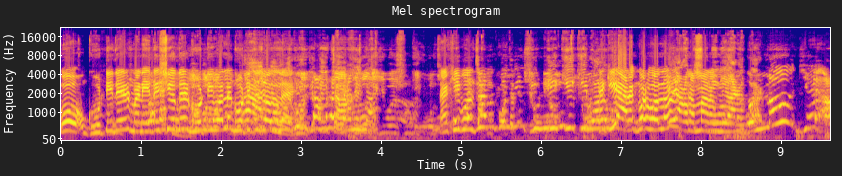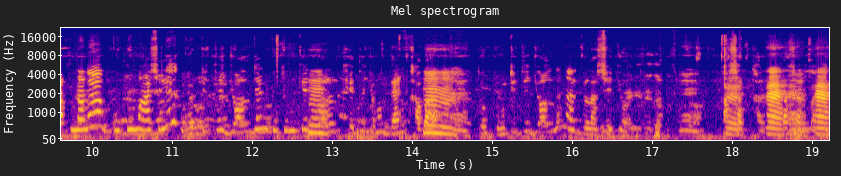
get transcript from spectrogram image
ও ঘটিদের মানে এদেশীয়দের ঘটি বলে ঘটিতে জল দেয়। হ্যাঁ কি বলছো? শুনি কি কি কি আরেকবার বলো। বলল যে আপনারা কুটুম আসলে ঘটিতে জল দেন কুটুমকে জল খেতে যখন দেন খাবার। তো ঘটিতে জল দেন আর গ্লাসে জল হ্যাঁ, হ্যাঁ।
